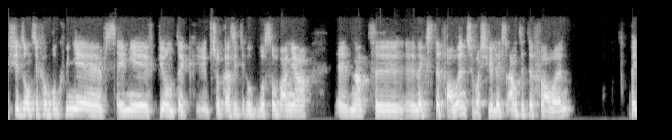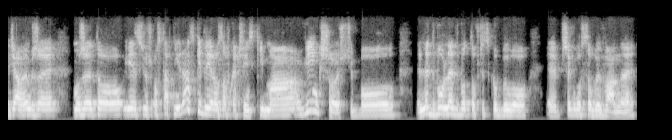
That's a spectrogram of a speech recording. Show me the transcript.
siedzących obok mnie w Sejmie w piątek przy okazji tego głosowania nad Lex TVN, czy właściwie Lex Anty-TVN, powiedziałem, że może to jest już ostatni raz, kiedy Jarosław Kaczyński ma większość, bo ledwo, ledwo to wszystko było e, przegłosowywane.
